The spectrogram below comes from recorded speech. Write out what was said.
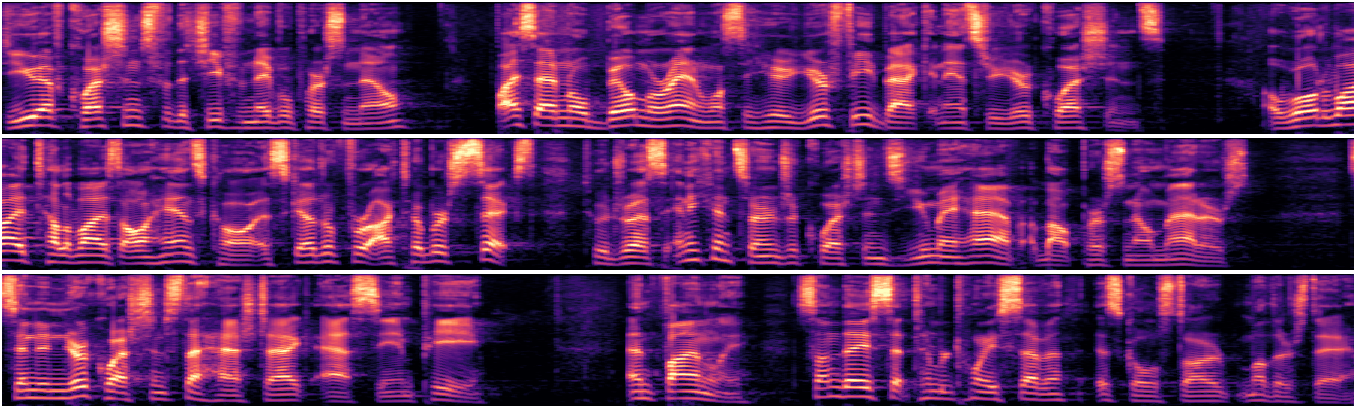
Do you have questions for the Chief of Naval Personnel? Vice Admiral Bill Moran wants to hear your feedback and answer your questions. A worldwide televised all-hands call is scheduled for October 6th to address any concerns or questions you may have about personnel matters. Send in your questions to hashtag AskCNP. And finally, Sunday, September 27th is Gold Star Mother's Day,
